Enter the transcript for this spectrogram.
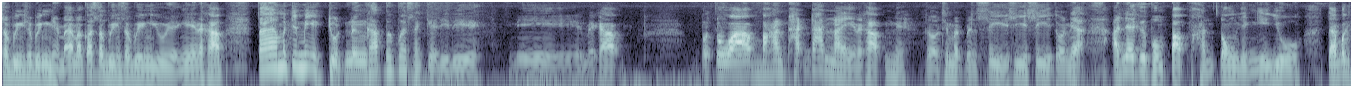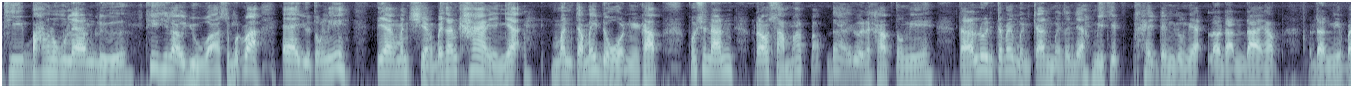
สวิงสวิงเห็นไหมมันก็สวิงสวิงอยู่อย่างนี้นะครับ แต่มันจะมีอีกจุดหนึ่งครับเพื่อนๆสังเกตดีๆ นี่เห็นไหมครับ ตัวบานพัดด้านในนะครับนี่ตัวที่มันเป็นซี่ซี่ซี่ตัวเนี้ยอันเนี้ยคือผมปรับหันตรงอย่างนี้อยู่ แต่บางทีบางโรงแรมหรือที่ที่เราอยู่อะสมมติว่าแอร์อยู่ตรงนี้เตียงมันเฉียงไปด้านข้างอย่างเงี้ยมันจะไม่โดนไงครับเพราะฉะนั้นเราสามารถปรับได้ด้วยนะครับ ตรงนี้แต่ละรุ่นจะไม่เหมือนกันเหมือนตัวเนี้ยมีที่ให้ดึงตรงเนี้ยเราดันได้ครับ ดันนี้ไป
